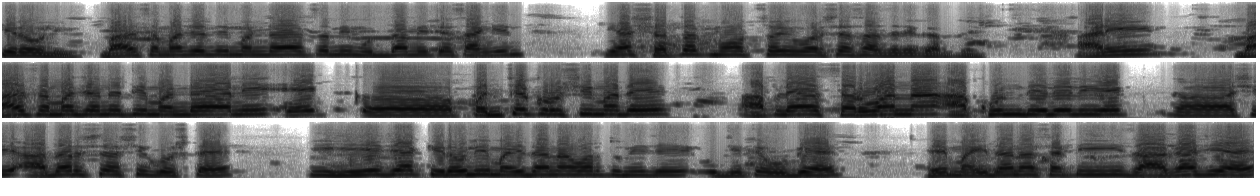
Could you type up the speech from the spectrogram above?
किरवली. बाळ समाजोन्नती मंडळाचं मी मुद्दाम इथे सांगेन की या शतक महोत्सवी वर्ष साजरे करते. आणि बाळ समाजोन्नती मंडळाने एक पंचकृषीमध्ये आपल्या सर्वांना आखून दिलेली एक अशी आदर्श अशी गोष्ट आहे की हे ज्या किरवली मैदानावर तुम्ही जे जिथे उभे आहेत हे मैदानासाठी जागा जी आहे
